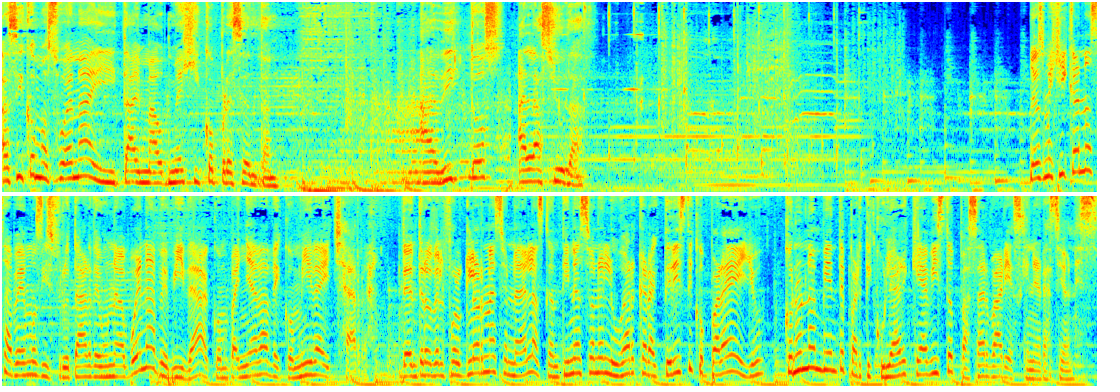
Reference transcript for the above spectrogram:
Así como suena y Time Out México presentan Adictos a la ciudad. Los mexicanos sabemos disfrutar de una buena bebida acompañada de comida y charra. Dentro del folclore nacional, las cantinas son el lugar característico para ello, con un ambiente particular que ha visto pasar varias generaciones.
